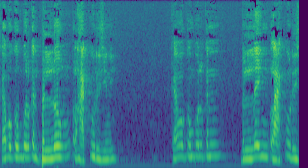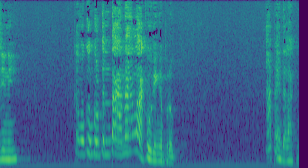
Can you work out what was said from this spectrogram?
Kamu kumpulkan belung, laku di sini. Kamu kumpulkan beling, laku di sini. Kamu kumpulkan tanah, laku kayak ngebruk. Apa yang tidak laku?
